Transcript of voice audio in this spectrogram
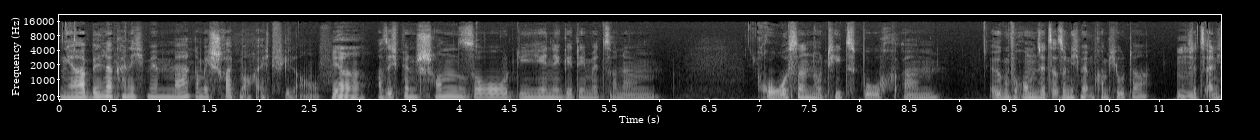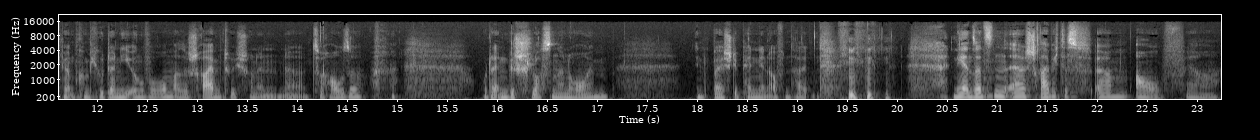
Ja, Bilder kann ich mir merken, aber ich schreibe mir auch echt viel auf. Ja. Also ich bin schon so diejenige, die mit so einem großen Notizbuch ähm, irgendwo rumsitzt. Also nicht mit dem Computer, ich mhm. sitze eigentlich mit dem Computer nie irgendwo rum. Also schreiben tue ich schon in, äh, zu Hause oder in geschlossenen Räumen in, bei Stipendienaufenthalten. nee, ansonsten äh, schreibe ich das ähm, auf, ja.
